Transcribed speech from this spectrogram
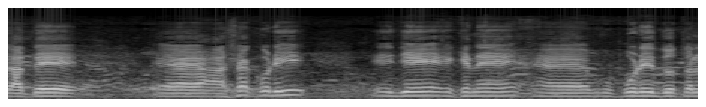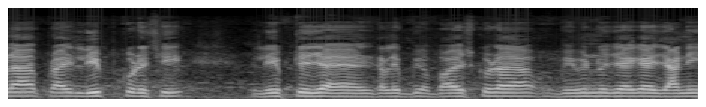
তাতে আশা করি এই যে এখানে উপরে দোতলা প্রায় লিফট করেছি। লিফটে গেলে বয়স্করা বিভিন্ন জায়গায় জানি,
